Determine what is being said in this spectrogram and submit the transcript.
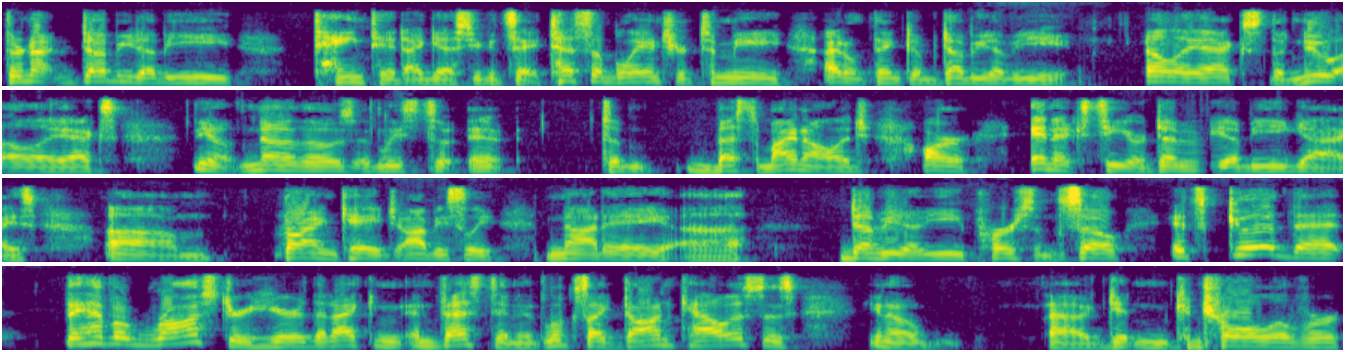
they're not WWE tainted, I guess you could say. Tessa Blanchard, to me, I don't think of WWE. LAX, the new LAX, you know, none of those, at least to, eh, to best of my knowledge, are NXT or WWE guys. Um, Brian Cage, obviously, not a uh, WWE person. So it's good that they have a roster here that I can invest in. It looks like Don Callis is, you know, uh, getting control over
